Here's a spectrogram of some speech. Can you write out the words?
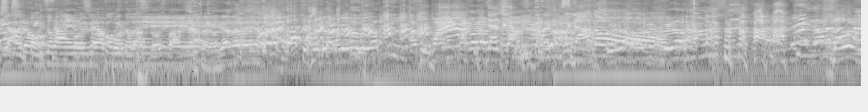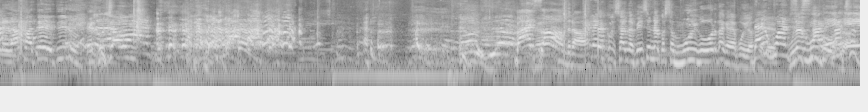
Claro, contextual. o sea, por poquito las de- dos bandas. O sea, no queda nada ya. A tu pareja no la ¡Cuidado! Joder, relájate, tío. Escucha un... ¡Va, Sandra! Sandra, piensa en una cosa muy gorda que haya podido Da hacer. igual, Una si muy gorda. eh, He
